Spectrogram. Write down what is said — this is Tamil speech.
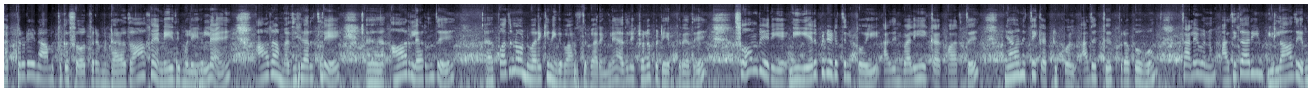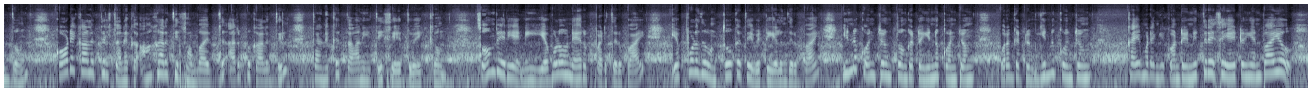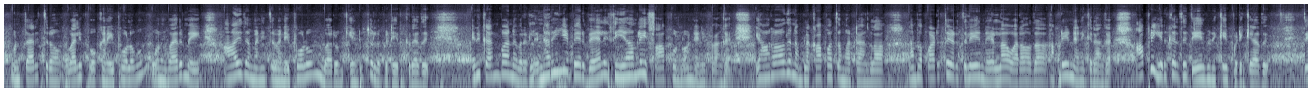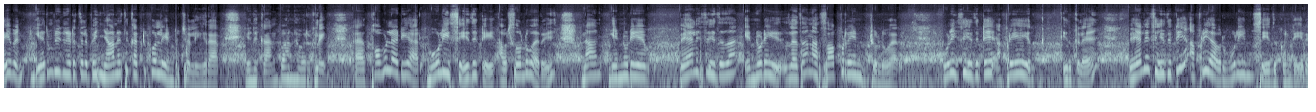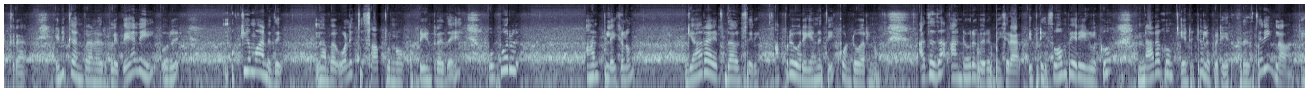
கத்தருடைய நாமத்துக்கு சோத்திரம் உண்டாவதாக நீதிமொழிகளில் ஆறாம் அதிகாரத்திலே அஹ், ஆறிலிருந்து பதினொன்று வரைக்கும் நீங்கள் வாசித்து பாருங்களேன். அதில் சொல்லப்பட்டு இருக்கிறது சோம்பேறியை நீ இருப்பிடத்தில் போய் அதன் வழியை க பார்த்து ஞானத்தை கற்றுக்கொள். அதுக்கு பிரபுவும் தலைவனும் அதிகாரியும் இல்லாது இருந்தும் கோடை காலத்தில் தனக்கு ஆகாரத்தை சம்பாதித்து அறுப்பு காலத்தில் தனக்கு தானியத்தை சேர்த்து வைக்கும். சோம்பேறியை நீ எவ்வளோ நேரம் படுத்திருப்பாய்? எப்பொழுது உன் தூக்கத்தை விட்டு எழுந்திருப்பாய்? இன்னும் கொஞ்சம் தூங்கட்டும் இன்னும் கொஞ்சம் உறங்கட்டும் இன்னும் கொஞ்சம் கைமுடங்கி கொண்டு நித்திரை செய்யட்டும் என்பாயோ? உன் தரித்திரம் வழிபோக்கனைப் போலவும் உன் வறுமை ஆயுதம் அணித்தவனைப் போலவும் வரும் என்று சொல்லப்பட்டிருக்கிறது. எனக்கு அன்பானவர்களே நிறைய பேர் வேலை செய்யாமலே சாப்பிட்ணுன்னு நினைப்பாங்க. யாராவது நம்மளை காப்பாற்ற மாட்டாங்களா? நம்ம படுத்த இடத்துலையே எல்லாம் வராதா? அப்படின்னு நினைக்கிறாங்க. அப்படி இருக்கிறது தேவனுக்கே பிடிக்காது. தேவன் எறும்பின் இடத்துல போய் ஞானத்தை கற்றுக்கொள்ள என்று சொல்லுகிறார். எனக்கு அன்பானவர்களை பவுலடியார் ஊழி செய்துட்டே அவர் சொல்லுவார் நான் என்னுடைய வேலை செய்து தான் என்னுடைய இதில் தான் நான் சாப்பிட்றேன்னு சொல்லுவார். ஊழி செய்துட்டே அப்படியே இருக் இருக்கல. வேலை செய்துட்டே அப்படியே அவர் ஊழியம் செய்து கொண்டே இருக்கிறார். எனக்கு அன்பானவர்களை வேலை ஒரு முக்கியமானது. நம்ம உழைச்சி சாப்பிட்ணும் அப்படின்றத ஒவ்வொரு ஆண் பிள்ளைகளும் யாராக இருந்தாலும் சரி அப்படி ஒரு எண்ணத்தை கொண்டு வரணும். அதுதான் ஆண்டவர் விரும்புகிறார். இப்படி சோம்பேறிகளுக்கும் நரகம் என்று சொல்லப்பட்டிருக்கிறது. சரிங்களா ஆண்டி?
